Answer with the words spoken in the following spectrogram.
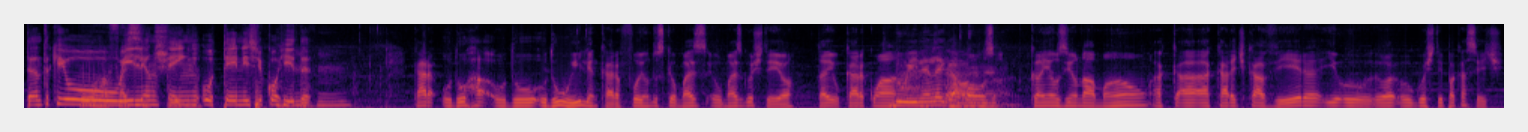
Tanto que o Porra, William sentido. tem o tênis de corrida. Uhum. Cara, o do, o, do, o do William, cara, foi um dos que eu mais, eu mais gostei, ó. Tá aí, o cara com a. Do William é legal. mãoz- canhãozinho na mão, a, a cara de caveira, e eu, eu, eu gostei pra cacete.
